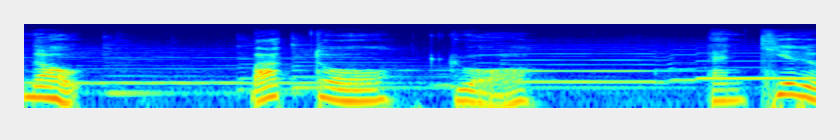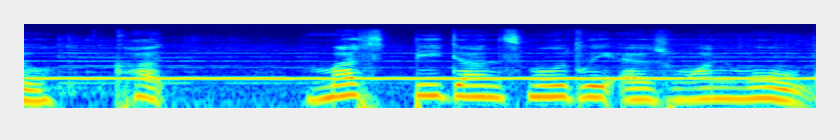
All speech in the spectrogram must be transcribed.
Note, Batto, draw, and Kiru, cut, must be done smoothly as one move.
